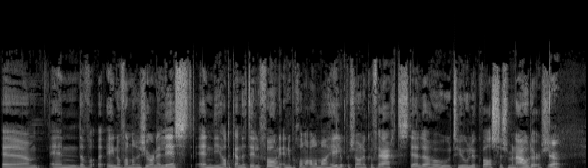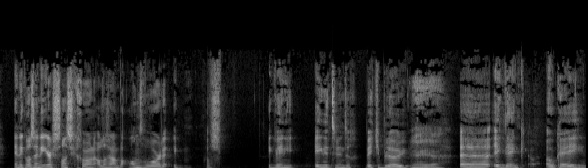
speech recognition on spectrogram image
Ehm, en wa- een of andere journalist, en die had ik aan de telefoon. En die begon allemaal hele persoonlijke vragen te stellen. Hoe het huwelijk was tussen mijn ouders. Ja. En ik was in eerste instantie gewoon alles aan het beantwoorden. Ik was, ik weet niet, 21, beetje bleu. Ja, ja. Eh, ik denk, oké.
